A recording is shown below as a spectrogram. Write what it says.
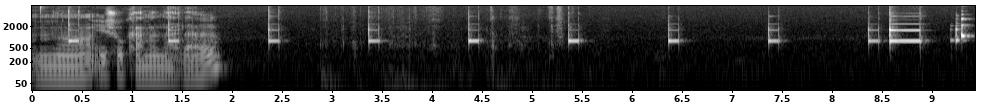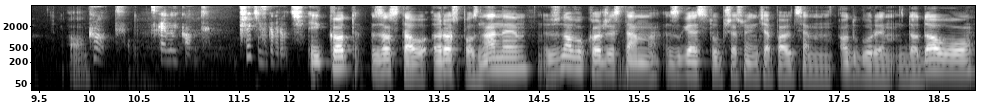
No i szukamy nadal. O. Kod. Skanuj kod. Przycisk wróć. I kod został rozpoznany. Znowu korzystam z gestu przesunięcia palcem od góry do dołu.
